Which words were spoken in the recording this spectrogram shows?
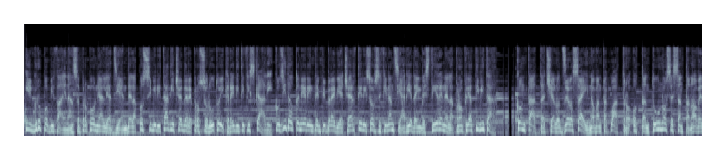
Il gruppo B-Finance propone alle aziende la possibilità di cedere pro soluto i crediti fiscali, così da ottenere in tempi brevi e certi risorse finanziarie da investire nella propria attività. Contattaci allo 06 94 81 69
